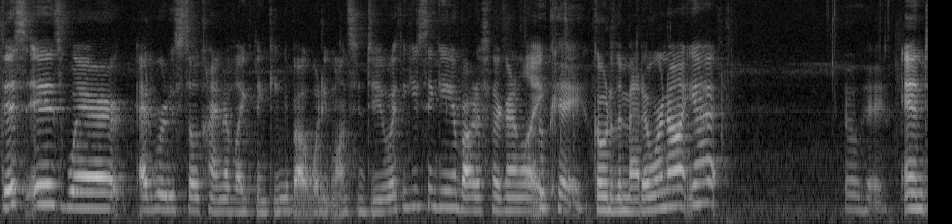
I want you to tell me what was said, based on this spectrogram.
this is where Edward is still kind of like thinking about what he wants to do. I think he's thinking about if they're gonna like Okay. go to the meadow or not yet. Okay. And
